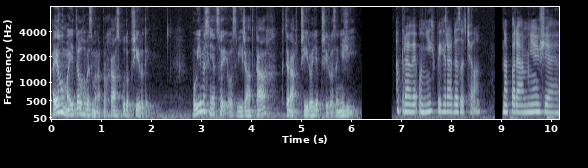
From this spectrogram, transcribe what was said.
a jeho majitel ho vezme na procházku do přírody. Povíme si něco i o zvířátkách, která v přírodě přirozeně žijí. A právě u nich bych ráda začala. Napadá mě, že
